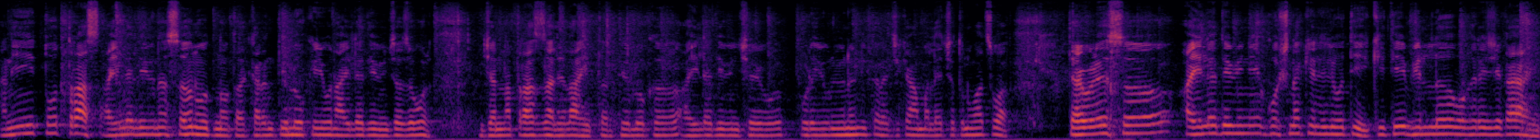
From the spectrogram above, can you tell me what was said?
आणि तो त्रास अहिल्यादेवींना सहन होत नव्हता कारण ते लोक येऊन अहिल्यादेवींच्या जवळ ज्यांना त्रास झालेला आहे तर ते लोक अहिल्यादेवींच्या पुढे येऊन विनंती करायची की आम्हाला याच्यातून वाचवा. त्यावेळेस अहिल्यादेवीने घोषणा केलेली होती की ते भिल्ल वगैरे जे काय आहेत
